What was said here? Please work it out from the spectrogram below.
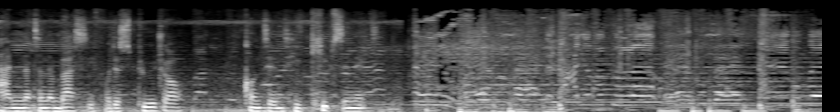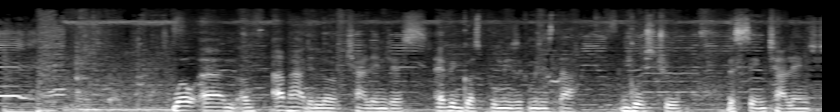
and Nathaniel Bassey for the spiritual content he keeps in it. Well, um, I've, I've, had a lot of challenges. Every gospel music minister goes through the same challenge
